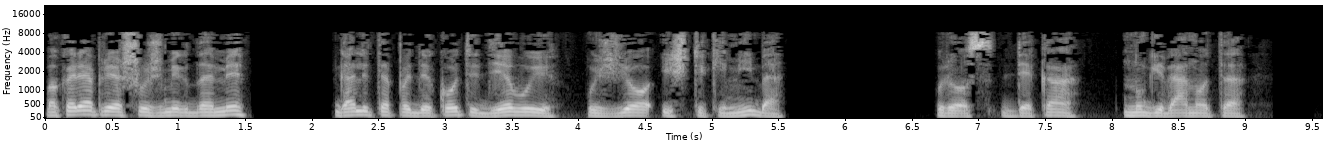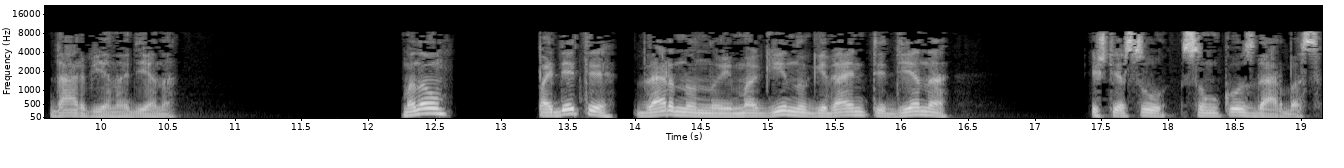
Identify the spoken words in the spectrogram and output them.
Vakare prieš užmigdami galite padėkoti Dievui už jo ištikimybę, kurios dėka nugyvenote dar vieną dieną. Manau, padėti Vernonui Maginų gyventi dieną iš tiesų sunkus darbas.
